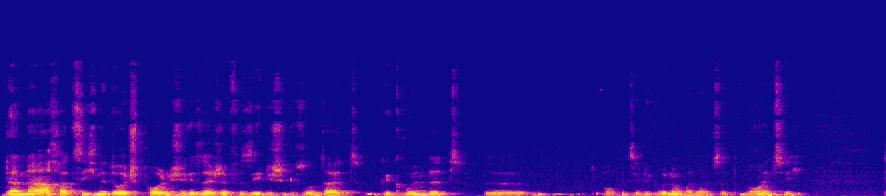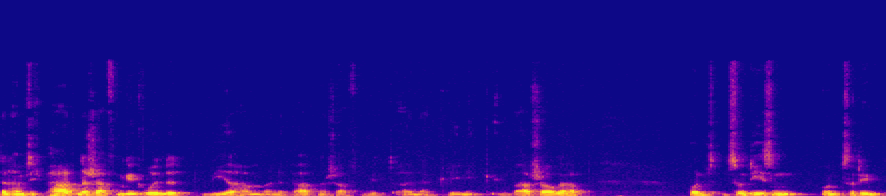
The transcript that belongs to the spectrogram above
Danach hat sich eine deutsch-polnische Gesellschaft für seelische Gesundheit gegründet. Äh, die offizielle Gründung war 1990. Dann haben sich Partnerschaften gegründet. Wir haben eine Partnerschaft mit einer Klinik in Warschau gehabt. Und zu diesen und zu den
